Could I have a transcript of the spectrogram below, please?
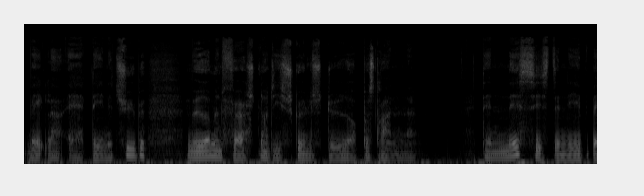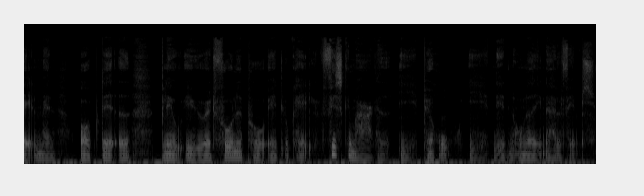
valer af denne type møder man først, når de skylles døde op på strandene. Den næstsidste næbval, man opdagede, blev i øvrigt fundet på et lokalt fiskemarked i Peru i 1991.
